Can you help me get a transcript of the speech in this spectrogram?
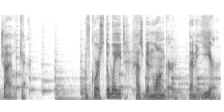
childcare. Of course, the wait has been longer than a year.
